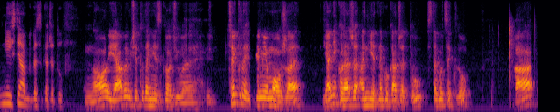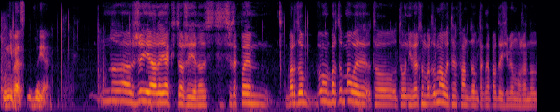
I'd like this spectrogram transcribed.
nie istniałaby bez gadżetów. No, ja bym się tutaj nie zgodził. Cykl Ziemię Morze, ja nie kojarzę ani jednego gadżetu z tego cyklu, a uniwersum żyje. No, a żyje, ale jak to żyje? No, jest, że tak powiem, bardzo, bardzo małe to, to uniwersum, bardzo mały ten fandom tak naprawdę Ziemią Morza. No,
